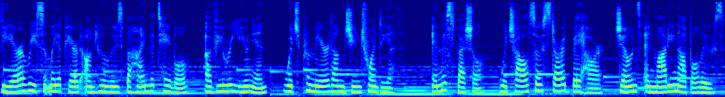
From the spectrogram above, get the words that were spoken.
Vieira recently appeared on Hulu's Behind the Table, a View reunion, which premiered on June 20th. In the special, which also starred Behar, Jones and Matenopoulos,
